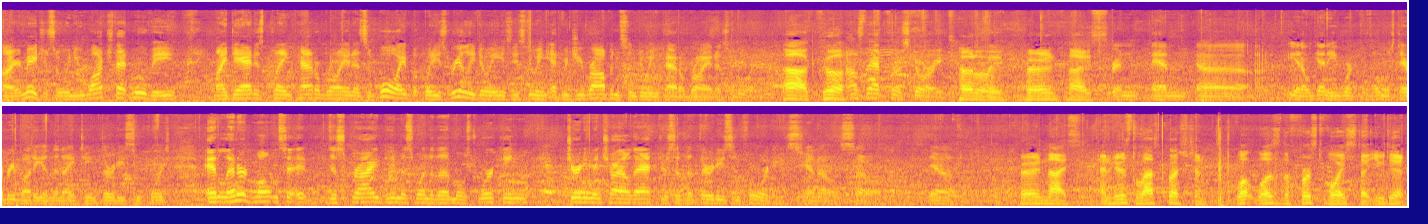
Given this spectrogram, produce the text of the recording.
Iron Major. So when you watch that movie, my dad is playing Pat O'Brien as a boy, but what he's really doing is he's doing Edward G. Robinson doing Pat O'Brien as a boy. Ah, cool. How's that for a story? Totally. Very nice. And, and uh, you know, again, he worked with almost everybody in the 1930s and 40s. And Leonard Maltin described him as one of the most working journeyman child actors of the 30s and 40s, you know, so, yeah. Very nice. And here's the last question. What was the first voice that you did?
